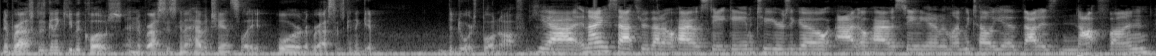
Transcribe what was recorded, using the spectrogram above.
Nebraska's going to keep it close, and Nebraska's going to have a chance late, or Nebraska's going to get the doors blown off. Yeah, and I sat through that Ohio State game two years ago at Ohio Stadium, and let me tell you, that is not fun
